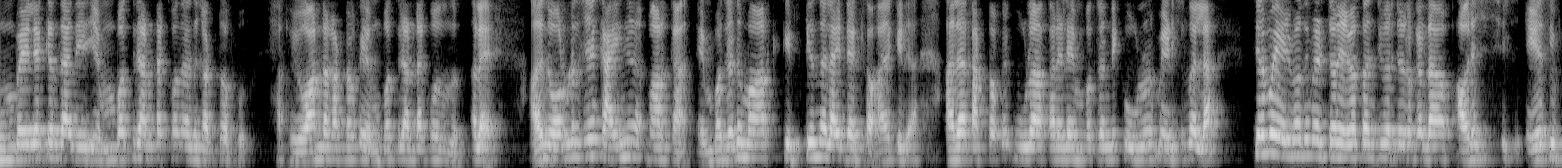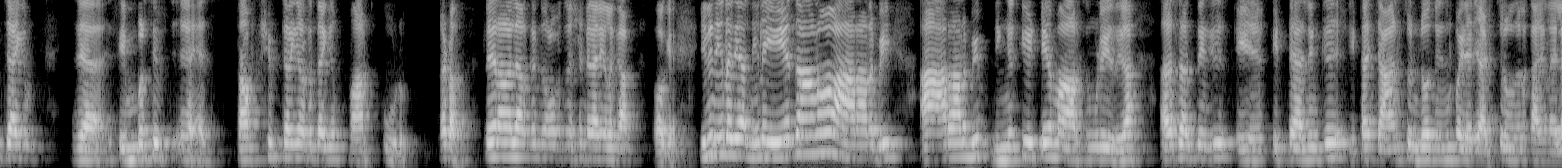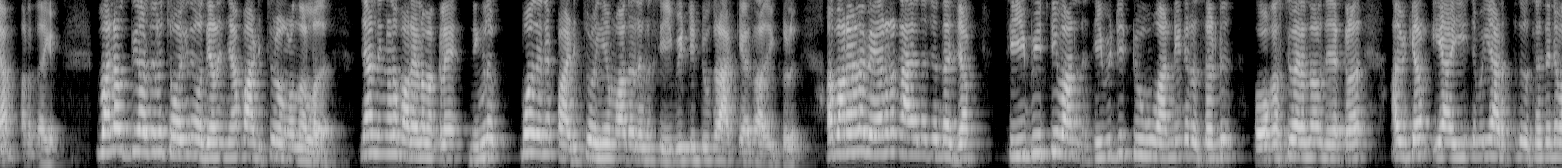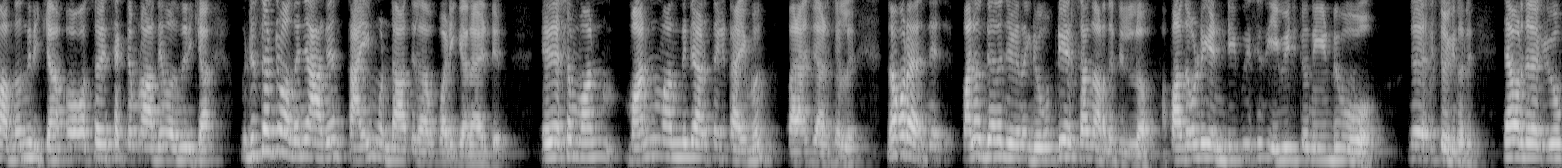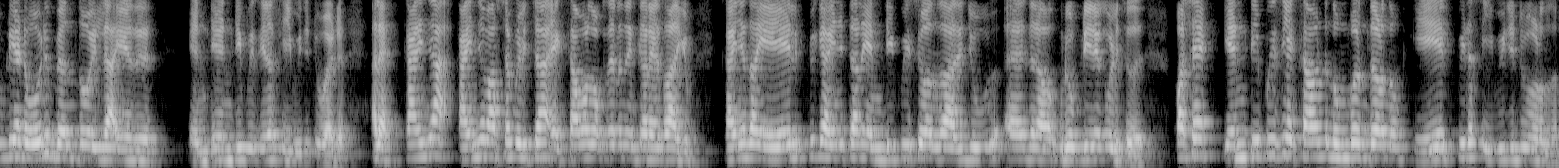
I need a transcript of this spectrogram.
മുംബൈയിലേക്ക് എന്തായാലും എൺപത്തി രണ്ടൊക്കെ വന്നായിരുന്നു കട്ട് ഓഫ് യുവാറിന്റെ കട്ട് ഓഫ് എൺപത്തി രണ്ടൊക്കെ വന്നു അല്ലെ? അത് നോർമലൈസേഷൻ കഴിഞ്ഞ മാർക്കാണ് എൺപത്തിരണ്ട് മാർക്ക് കിട്ടിയെന്നല്ല അതിന്റെ എക്സാം അല്ല കട്ട് ഓഫ് കൂടുതൽ ആൾക്കാരല്ല എൺപത്തിരണ്ടിൽ കൂടുതൽ മേടിച്ചെന്നല്ല. ചിലപ്പോൾ എഴുപത് മേടിച്ചവർ എഴുപത്തി അഞ്ച് മേടിച്ചവരൊക്കെ ഉണ്ടാവും. അവർ ഏത് ഷിഫ്റ്റ് ആയിരിക്കും സിമ്പിൾ ഷിഫ്റ്റ് ടഫ് ഷിഫ്റ്റ് ആയിരിക്കും മാർക്ക് കൂടും. കേട്ടോ? ക്ലിയർ ആണല്ലോ ആർക്കും നോർമലൈസേഷന്റെ കാര്യങ്ങളൊക്കെ? ഓക്കെ ഇനി നിങ്ങൾ നിങ്ങൾ ഏതാണോ ആർ ആർ ബി ആ ആർ ആർ ബി നിങ്ങൾക്ക് കിട്ടിയ മാർക്കും കൂടി എഴുതുക. അത് സ്ഥലത്ത് നിങ്ങൾക്ക് കിട്ടാൻ നിങ്ങൾക്ക് കിട്ടാൻ ചാൻസ് ഉണ്ടോ നിങ്ങൾ പഠിച്ച് അടിച്ചു പോകുന്ന കാര്യങ്ങളെല്ലാം പറഞ്ഞേക്കും. പല ഉദ്യോഗാർത്ഥികളും ചോദിക്കുന്ന ചോദ്യമാണ് ഞാൻ പഠിച്ചു തുടങ്ങണം എന്നുള്ളത്? ഞാൻ നിങ്ങൾ പറയണ മക്കളെ നിങ്ങൾ ഇപ്പോൾ തന്നെ പഠിച്ചു തുടങ്ങിയാൽ മാത്രമേ നിങ്ങൾക്ക് C B T two crack ചെയ്യാൻ സാധിക്കുള്ളൂ. അത് പറയാനുള്ള വേറൊരു കാര്യം എന്ന് വെച്ചാൽ എന്താ C B T one C B T two വണ്ണിന്റെ റിസൾട്ട് ഓഗസ്റ്റ് വരെ എന്ന് പറഞ്ഞാൽ അത് വിൽക്കണം. ഈ ഈ അടുത്ത ദിവസം തന്നെ വന്നിരിക്കാം. ഓഗസ്റ്റ് വരെ സെപ്റ്റംബർ ആദ്യം വന്നിരിക്കാം. റിസൾട്ട് വന്നു കഴിഞ്ഞാൽ ആദ്യം ടൈം ഉണ്ടാകത്തില്ല നമുക്ക് പഠിക്കാനായിട്ട്. ഏകദേശം വൺ വൺ മന്തിന്റെ അടുത്തേക്ക് ടൈം വരാൻ ചാൻസ് ഉള്ളത് പറയാം പല ഉദ്യോഗം ചോദിക്കുന്നത് ഗ്രൂപ്പ് ഡി എക്സാം നടന്നിട്ടില്ലല്ലോ. അപ്പൊ അതുകൊണ്ട് N T P C C B T നീണ്ടു പോവോ? എന്ന് ചോദിക്കുന്നുണ്ട്. ഞാൻ പറഞ്ഞില്ല ഗ്രൂപ്പ് ഡി ആയിട്ട് ഒരു ബന്ധവും ഇല്ല. ഏത്? എൻ എൻ ടി പി സിയുടെ സി ബി ടി ടു ആയിട്ട്. അല്ലെ കഴിഞ്ഞ കഴിഞ്ഞ വർഷം വിളിച്ച എക്സാമ്പിൾ നോക്കുന്നതിന് നിങ്ങൾക്ക് അറിയാൻ സാധിക്കും. കഴിഞ്ഞ എന്താ എ എൽ പി കഴിഞ്ഞിട്ടാണ് എൻ ടി പി സി വന്നത്. അത് ജൂ എന്താ ഗ്രൂപ്പ് ഡിയിലേക്ക് വിളിച്ചത്. പക്ഷേ എൻ ടി പി സി എക്സാമിന്റെ മുമ്പ് എന്ത് നടന്നു? എ എൽ പിയുടെ സി ബി ടി ടു നടന്നു.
